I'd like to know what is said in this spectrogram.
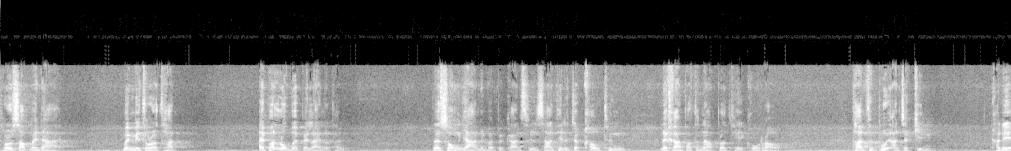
โทรศัพท์ไม่ได้ ไม่มีโทรทัศน์ ไอ้พัดลมไม่เป็นไรหรอกท่าน แต่สองอย่างนี้มันเป็นการสื่อสารที่เราจะเข้าถึงในการพัฒนาประเทศของเรา ท่านที่พูดอันจะกินคันนี้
